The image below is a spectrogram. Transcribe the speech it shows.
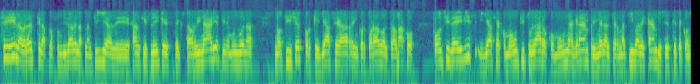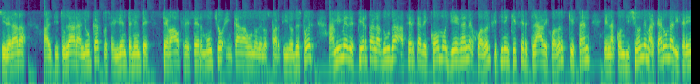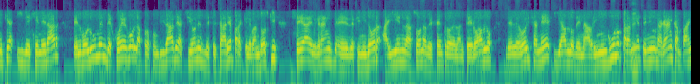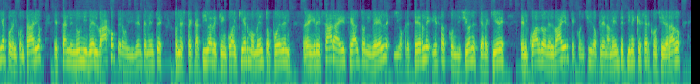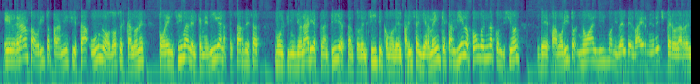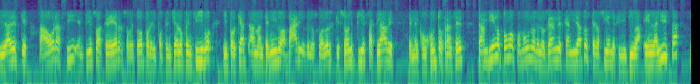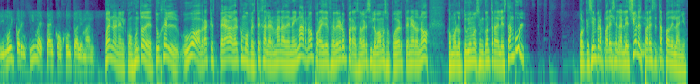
Sí, la verdad es que la profundidad de la plantilla de Hansi Flick es extraordinaria, tiene muy buenas noticias porque ya se ha reincorporado al trabajo Fonsi Davis y ya sea como un titular o como una gran primera alternativa de cambio, si es que se considerara al titular a Lucas, pues evidentemente te va a ofrecer mucho en cada uno de los partidos. Después, a mí me despierta la duda acerca de cómo llegan jugadores que tienen que ser clave, jugadores que están en la condición de marcar una diferencia y de generar el volumen de juego, la profundidad de acciones necesaria para que Lewandowski sea el gran eh, definidor ahí en la zona de centro delantero. Hablo de Leroy Sané y hablo de Nabri. Ninguno para sí. mí ha tenido una gran campaña, por el contrario, están en un nivel bajo, pero evidentemente pues la expectativa de que en cualquier momento pueden regresar a ese alto nivel y ofrecerle esas condiciones que requiere el cuadro del Bayern, que coincido plenamente, tiene que ser considerado el gran favorito para mí si está uno o dos escalones por encima del que me digan, a pesar de esas multimillonarias plantillas, tanto del City como del Paris Saint Germain, que también lo pongo en una condición de favorito, no al mismo nivel del Bayern Múnich, pero la realidad es que ahora sí empiezo a creer, sobre todo por el potencial ofensivo y porque ha, ha mantenido a varios de los jugadores que son pieza clave en el conjunto francés, también lo pongo como uno de los grandes candidatos, pero sí en definitiva en la lista y muy por encima está el conjunto alemán. Bueno, en el conjunto de Tuchel, Hugo, habrá que esperar a ver cómo festeja la hermana de Neymar, ¿no? Por ahí de febrero para saber si lo vamos a poder tener o no, como lo tuvimos en contra del Estambul. Porque siempre aparecen sí, bueno, las lesiones para esta etapa del año.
